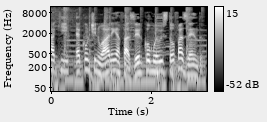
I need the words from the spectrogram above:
Aqui, é continuarem a fazer como eu estou fazendo.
